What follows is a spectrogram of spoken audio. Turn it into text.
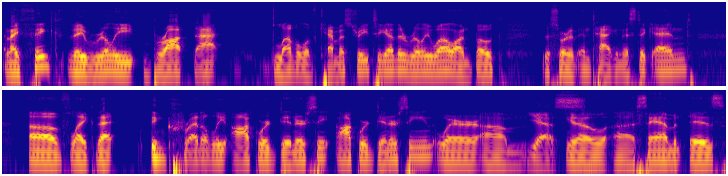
and I think they really brought that level of chemistry together really well on both the sort of antagonistic end of like that incredibly awkward dinner scene awkward dinner scene where um yes, you know, uh, Sam is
